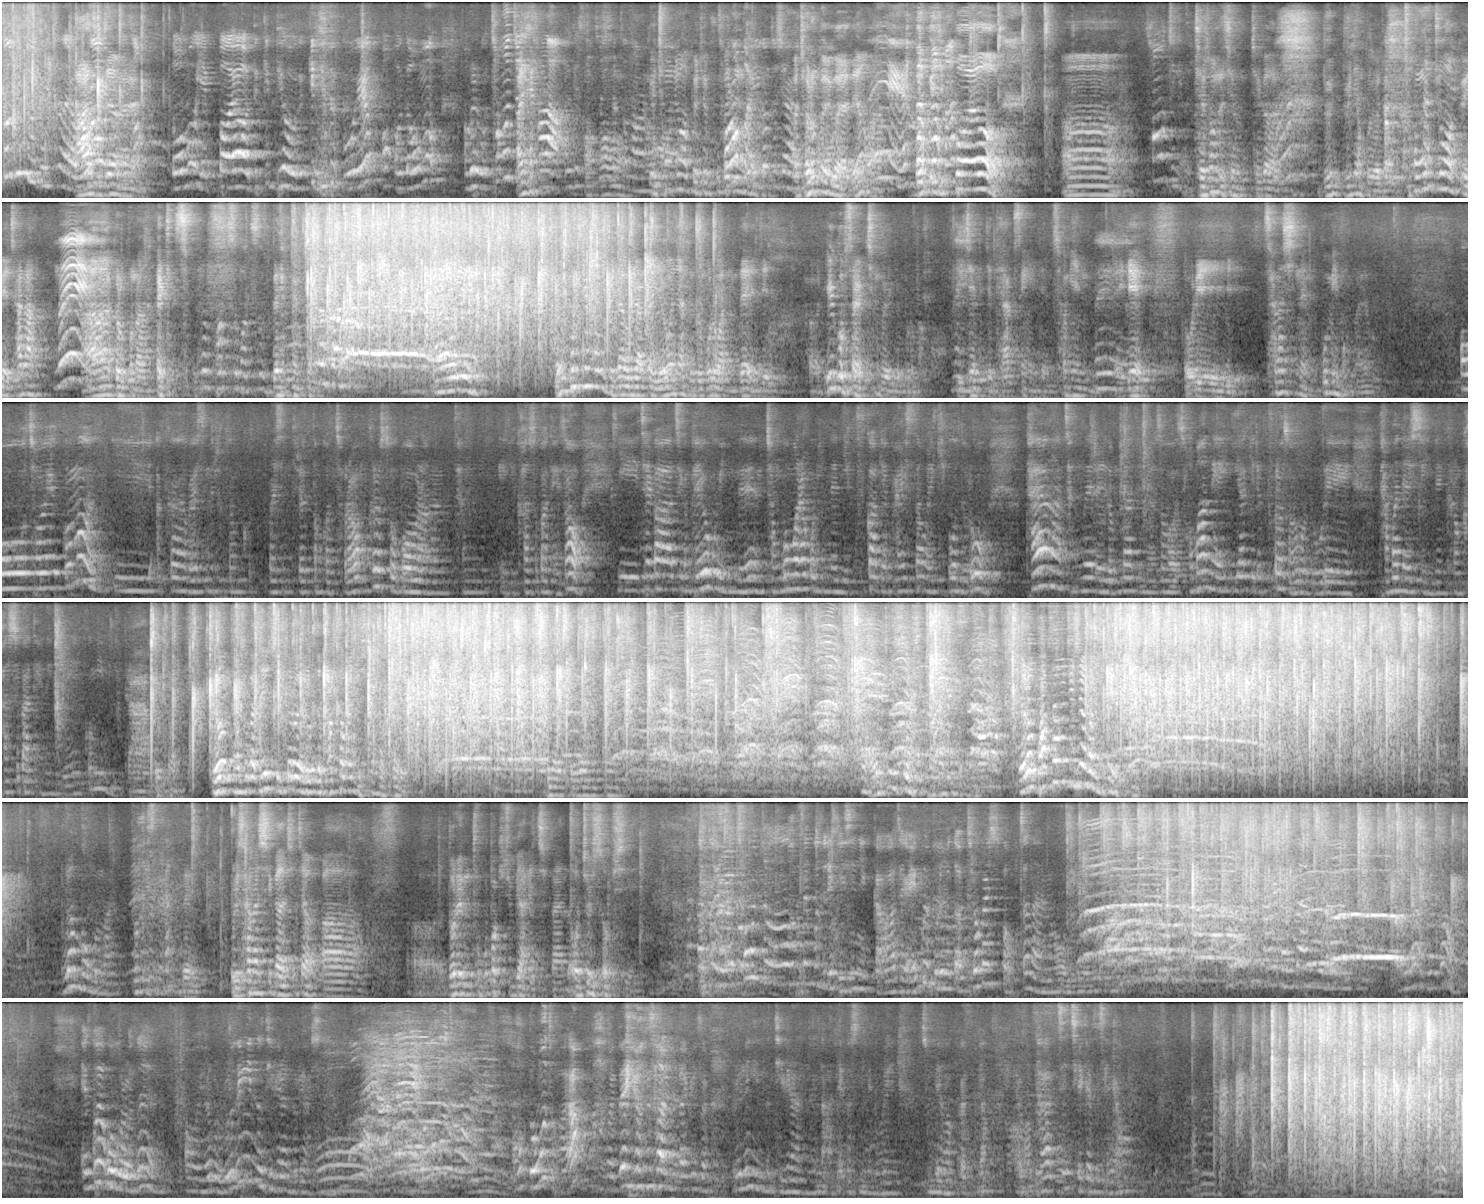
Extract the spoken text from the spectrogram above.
떠주고 있잖아요. 아, 뭐라고 진짜요? 네. 너무 예뻐요. 느낌표, 느낌표 뭐예요? 어, 어 너무 아, 그리고 아니, 해- 다 이렇게 어, 써주셨잖아요. 어, 그 청중학교 제 후배들 저런 거 읽어주셔야 아, 저런 거 읽어야 돼요. 네. 아, 너무 이뻐요. 어, 청원중이 죄송한데 지금 제가 눈, 눈이 안 보여가지고 청운중학교의 자랑. 네. 아 그렇구나. 알겠습니다. 그럼 박수 박수. 네. 아 우리 연통 질문입니다. 우리 아까 예원이한테도 물어봤는데 이제 어, 7살 친구에게 물어봤고 네. 이제는 이제 대학생이 된 성인에게 우리 사나 씨는 꿈이 뭔가요? 어 저의 꿈은 이 아까 말씀드렸던 것, 말씀드렸던 것처럼 크로스오버라는 장 가수가 돼서 이 제가 지금 배우고 있는 전공을 하고 있는 이 국악의 발성을 기본으로 다양한 장르를 넘나들면서 저만의 이야기를 풀어서 노래에 담아낼 수 있는 그런 가수가 되는 게 꿈입니다. 아 그렇구나. 그런 가수가 될 수 있도록 여러분들 박수 한번 주시면 감사하겠습니다. 그냥 어쩔 수 없이 가가지고 여러분 박수 한번 주시면 감사하겠습니다. 물한 모금만 먹겠습니다. 네, 우리 사나 씨가 진짜 아 어, 노래는 두 곡밖에 준비 안 했지만 어쩔 수 없이 아, 또 여기 청원중 학생분들이 계시니까 제가 앵콜 부르면 또 들어갈 수가 없잖아요. 아, 감사합니다. 네, 그래서 앵콜 곡으로는 어, 여러분 롤링 인더 TV라는 노래 아시나요? 어, 너무 좋아요? 아, 네, 감사합니다. 그래서 롤링 인더 TV라는 아대 가수님의 노래 준비해봤거든요. 여러분 다 같이 즐겨주세요. Thank you.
